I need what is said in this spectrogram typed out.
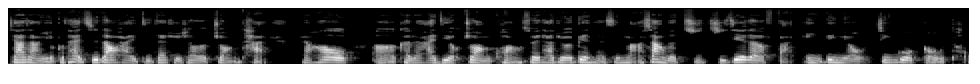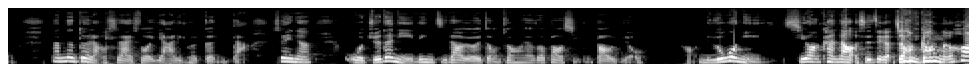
家长也不太知道孩子在学校的状态。然后，呃，可能孩子有状况，所以他就会变成是马上的直直接的反应，并没有经过沟通。那那对老师来说压力会更大。所以呢，我觉得你一定知道有一种状况叫做报喜不报忧。好，你如果你希望看到的是这个状况的话，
